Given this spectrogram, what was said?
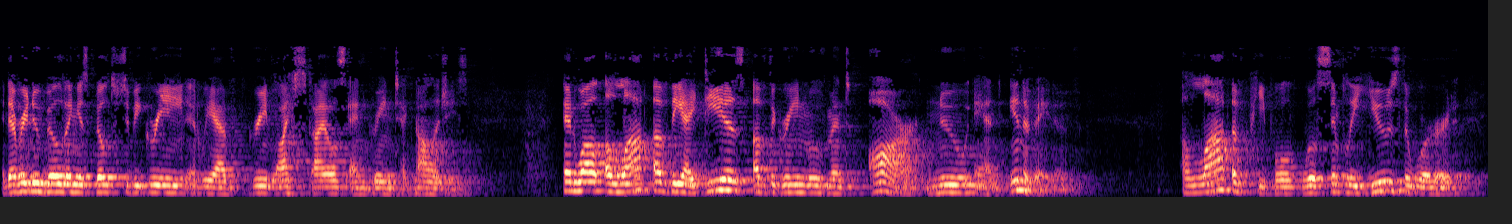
And every new building is built to be green, and we have green lifestyles and green technologies. And while a lot of the ideas of the green movement are new and innovative, a lot of people will simply use the word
